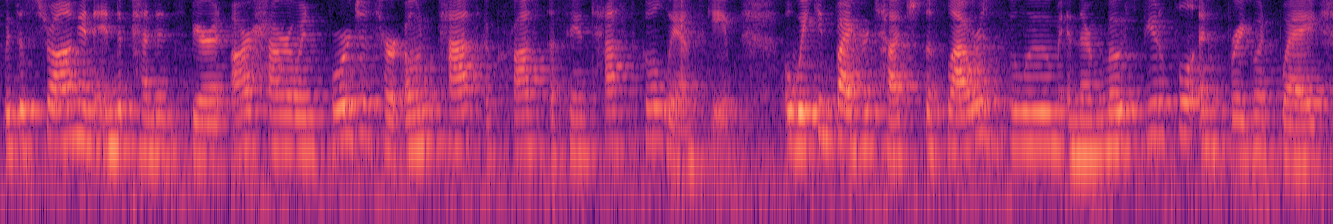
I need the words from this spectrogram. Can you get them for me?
With a strong and independent spirit, our heroine forges her own path across a fantastical landscape. Awakened by her touch, the flowers bloom in their most beautiful and fragrant way,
